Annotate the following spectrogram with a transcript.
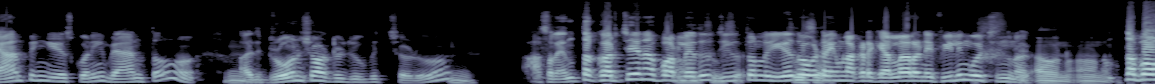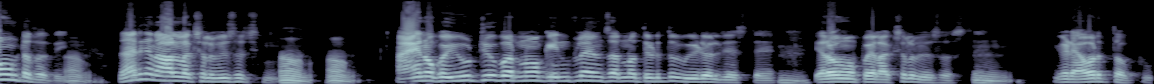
క్యాంపింగ్ వేసుకొని వ్యాన్ తో hmm. అది డ్రోన్ షాట్లు చూపించాడు hmm. అసలు ఎంత ఖర్చు అయినా పర్లేదు జీవితంలో ఏదో ఒక టైంలో అక్కడికి వెళ్ళాలనే ఫీలింగ్ వచ్చింది నాకు అంత బాగుంటది అది దానికి నాలుగు లక్షల వ్యూస్ వచ్చింది ఆయన ఒక యూట్యూబర్ నో ఒక నో తిడుతూ వీడియోలు చేస్తే ఇరవై ముప్పై లక్షల వ్యూస్ వస్తాయి ఇక్కడ ఎవరి తప్పు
